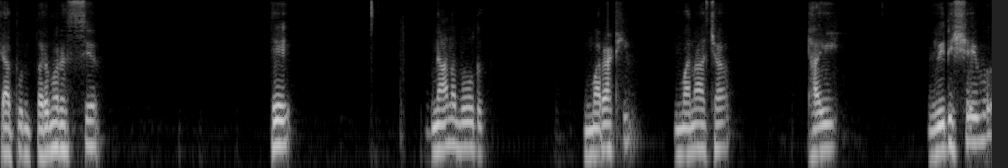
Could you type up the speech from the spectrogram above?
त्यातून परमरहस्य हे ज्ञानबोध मराठी मनाच्या ठाई. वीरशैव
